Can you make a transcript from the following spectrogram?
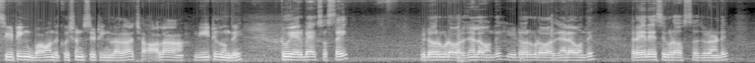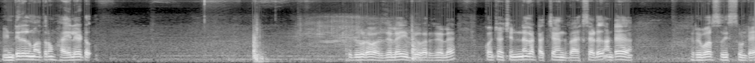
సీటింగ్ బాగుంది. కుషన్ సీటింగ్ లాగా చాలా నీట్గా ఉంది. టూ ఎయిర్ బ్యాగ్స్ వస్తాయి. ఈ డోర్ కూడా ఒరిజినలే ఉంది. ఈ డోర్ కూడా ఒరిజినలే ఉంది. రేర్ ఏసీ కూడా వస్తుంది చూడండి. ఇంటీరియర్ మాత్రం హైలైట్ ఇది కూడా ఒరిజినలే ఇది ఒరిజినలే. కొంచెం చిన్నగా టచ్ అయింది బ్యాక్ సైడ్ అంటే రివర్స్ ఇస్తుంటే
